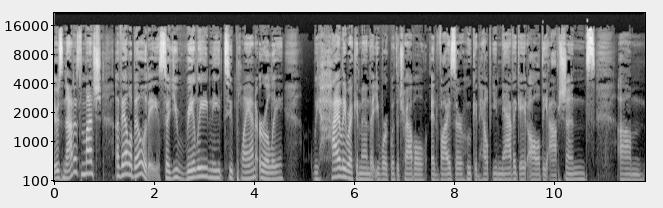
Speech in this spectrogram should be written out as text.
there's not as much availability, so you really need to plan early. We highly recommend that you work with a travel advisor who can help you navigate all the options. Um,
